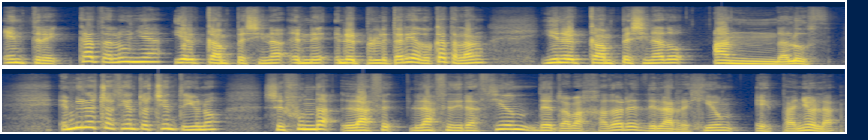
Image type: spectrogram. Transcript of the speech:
entre Cataluña y el campesinado, en el proletariado catalán y en el campesinado andaluz. En 1881 se funda la, Federación de Trabajadores de la Región Española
